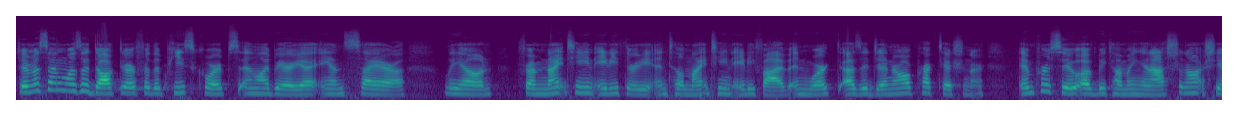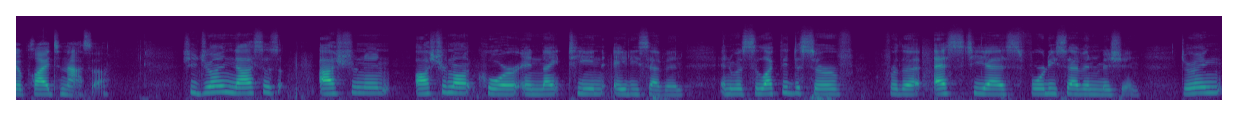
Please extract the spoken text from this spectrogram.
Jemison was a doctor for the Peace Corps in Liberia and Sierra Leone. from 1983 until 1985 and worked as a general practitioner. In pursuit of becoming an astronaut, she applied to NASA. She joined NASA's astronaut, astronaut Corps in 1987 and was selected to serve for the STS-47 mission. During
